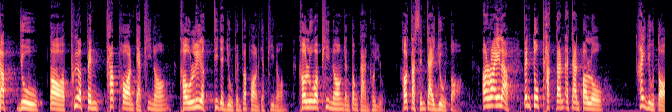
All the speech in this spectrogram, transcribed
กับอยู่ต่อเพื่อเป็นพระพรแก่พี่น้อง เขาเลือกที่จะอยู่เป็นพระพรแก่พี่น้อง เขารู้ว่าพี่น้องยังต้องการเขาอยู่ เขาตัดสินใจอยู่ต่อ อะไรล่ะ เป็นตัวผลักดันอาจารย์เปาโลให้อยู่ต่อ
